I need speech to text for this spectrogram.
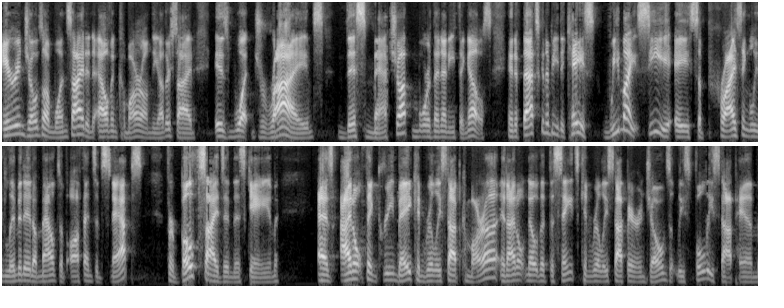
Aaron Jones on one side and Alvin Kamara on the other side is what drives this matchup more than anything else. And if that's going to be the case, we might see a surprisingly limited amount of offensive snaps for both sides in this game as I don't think Green Bay can really stop Kamara, and I don't know that the Saints can really stop Aaron Jones, at least fully stop him.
